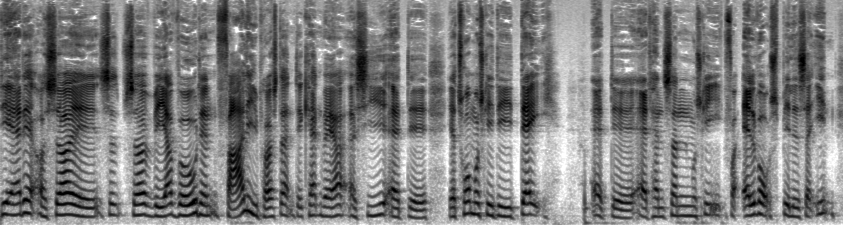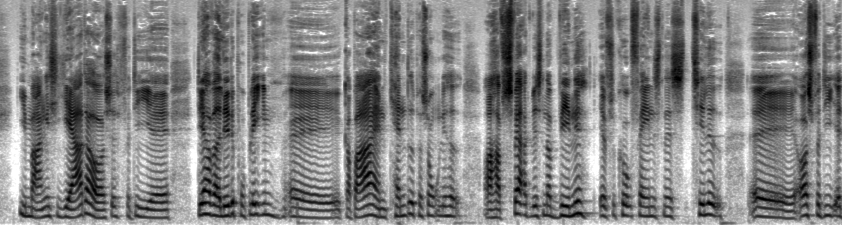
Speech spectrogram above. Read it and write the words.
Det er det, og så, øh, så, så vil jeg våge den farlige påstand, det kan være at sige, at øh, jeg tror måske, det er i dag, at, øh, at han sådan måske for alvor spillede sig ind i manges hjerter også, fordi øh, det har været lidt et problem. Øh, Grabara er en kantet personlighed, og har haft svært ved sådan at vinde FCK-fansenes tillid. Øh, også fordi, at,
